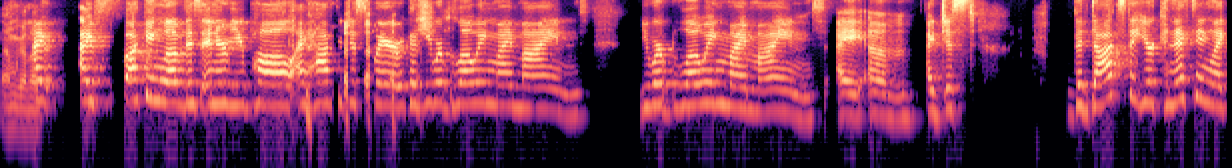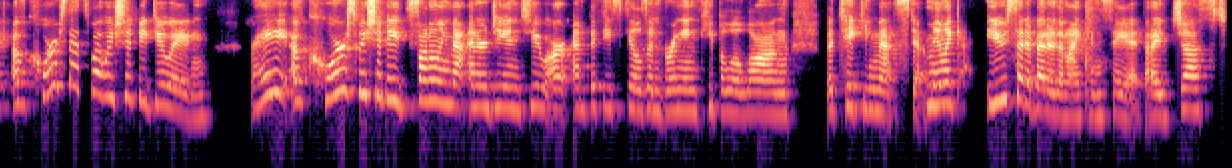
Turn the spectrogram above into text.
I'm gonna. I, I fucking love this interview, Paul. I have to just swear because you were blowing my mind. You were blowing my mind. I, um, I just, the dots that you're connecting, like, of course, that's what we should be doing right? Of course, we should be funneling that energy into our empathy skills and bringing people along, but taking that step. I mean, like you said it better than I can say it, but I just,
